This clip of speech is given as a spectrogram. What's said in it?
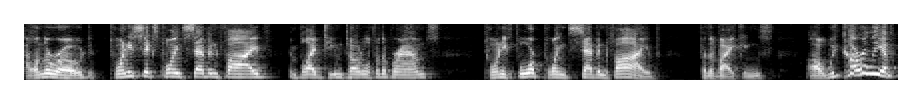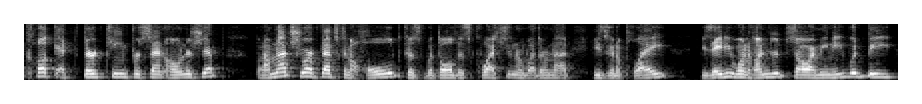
on the road. 26.75 implied team total for the Browns, 24.75 for the Vikings. Uh, we currently have Cook at 13% ownership, but I'm not sure if that's going to hold because with all this question on whether or not he's going to play, he's 8100. So I mean, he would be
